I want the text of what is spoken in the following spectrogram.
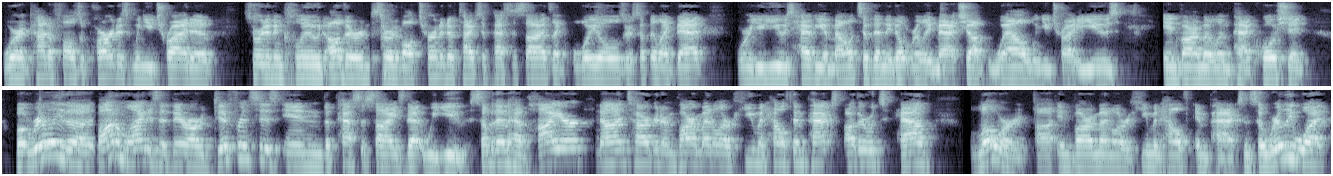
Where it kind of falls apart is when you try to sort of include other sort of alternative types of pesticides like oils or something like that, where you use heavy amounts of them. They don't really match up well when you try to use environmental impact quotient. But really, the bottom line is that there are differences in the pesticides that we use. Some of them have higher non target environmental or human health impacts, others have lower uh, environmental or human health impacts. And so, really, what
